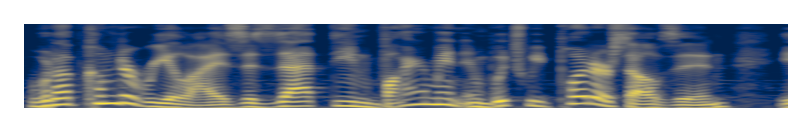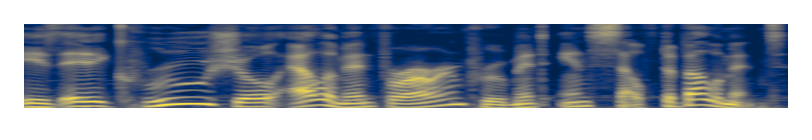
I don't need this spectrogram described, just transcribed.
What I've come to realize is that the environment in which we put ourselves in is a crucial element for our improvement and self development.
